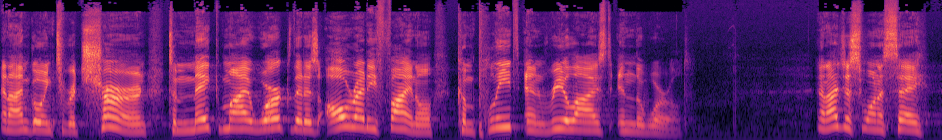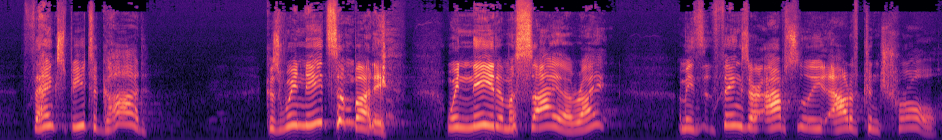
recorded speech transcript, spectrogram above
and I'm going to return to make my work that is already final complete and realized in the world and I just want to say, thanks be to God. Because we need somebody. We need a Messiah, right? I mean, things are absolutely out of control.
